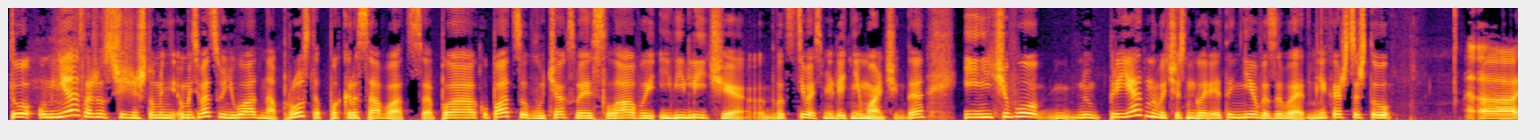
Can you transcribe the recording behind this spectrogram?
то у меня сложилось ощущение, что мотивация у него одна — просто покрасоваться, покупаться в лучах своей славы и величия 28-летний мальчик, да, и ничего ну, приятного, честно говоря, это не вызывает. Мне кажется, что а,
